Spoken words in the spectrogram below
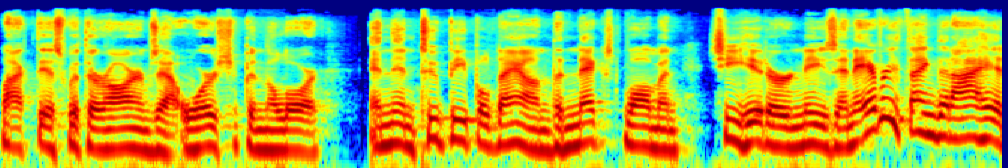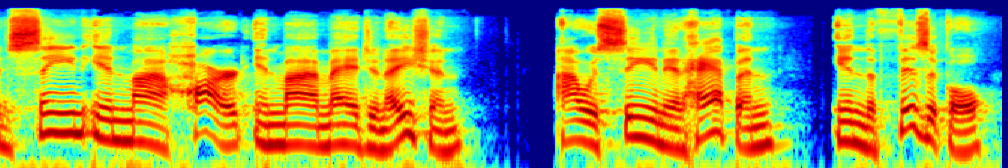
like this with her arms out, worshiping the Lord. And then two people down, the next woman, she hit her knees. And everything that I had seen in my heart, in my imagination, I was seeing it happen in the physical,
